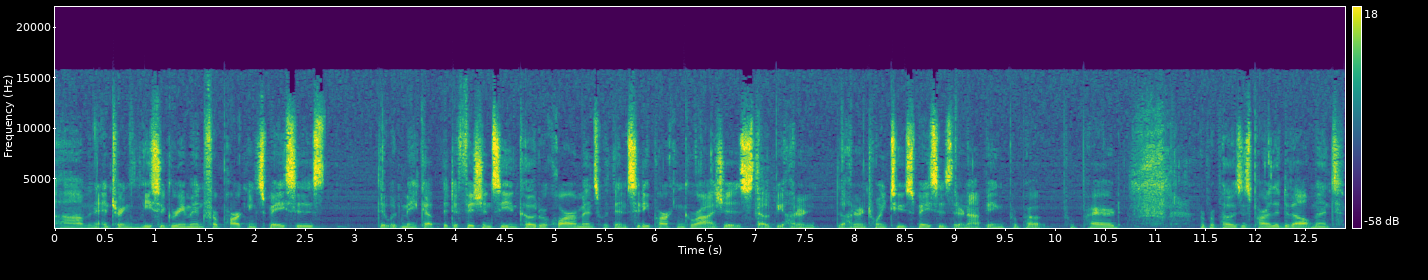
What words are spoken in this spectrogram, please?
Um, and entering lease agreement for parking spaces that would make up the deficiency in code requirements within city parking garages. That would be 100, the 122 spaces that are not being prepared or proposed as part of the development.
